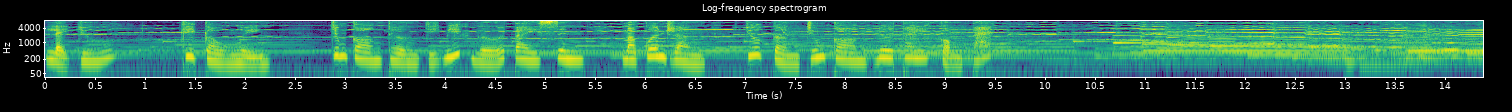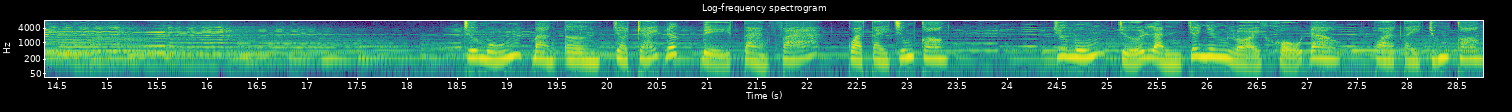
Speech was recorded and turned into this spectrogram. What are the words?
Lạy Chúa, khi cầu nguyện, chúng con thường chỉ biết ngửa tay xin mà quên rằng Chúa cần chúng con đưa tay cộng tác. Chúa muốn ban ơn cho trái đất bị tàn phá qua tay chúng con. Chúa muốn chữa lành cho nhân loại khổ đau qua tay chúng con.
